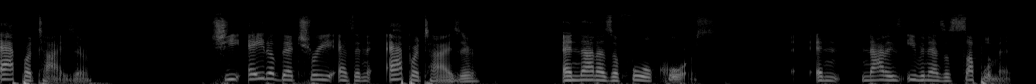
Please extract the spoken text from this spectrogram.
appetizer. She ate of that tree as an appetizer and not as a full course, and not as even as a supplement.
